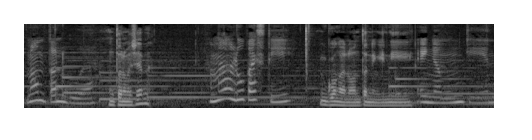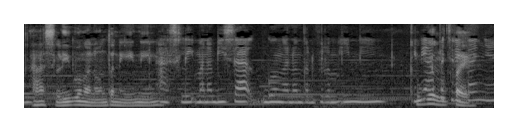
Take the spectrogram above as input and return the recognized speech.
Nonton gua. nonton sama siapa Sama lu pasti. Gua nggak nonton yang ini Eh nggak mungkin. asli gua nggak nonton yang ini Asli mana bisa gua nggak nonton film ini. Kok Ini gue apa lupa ya? ceritanya?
